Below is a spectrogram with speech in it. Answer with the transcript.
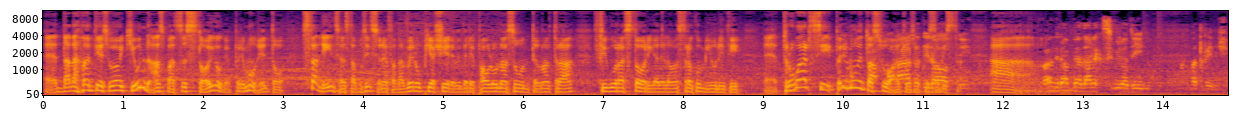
eh, da davanti ai suoi occhi un Naspaz stoico che per il momento sta lì in sesta posizione, fa davvero piacere vedere Paolo Nasonte, un'altra figura storica della nostra community, eh, trovarsi per il momento a suo agio su questa pista. Ah. di Robby ad Alex Pilotino, a 13.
